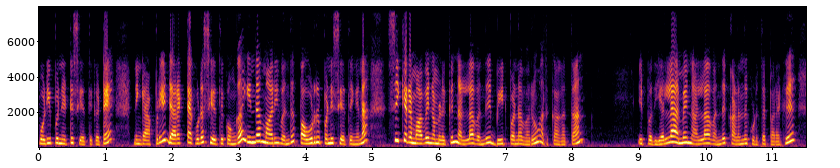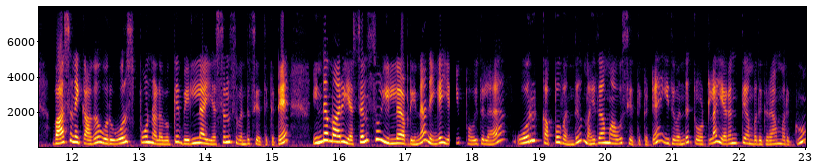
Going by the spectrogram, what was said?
பொடி பண்ணிட்டு சேர்த்துக்கிட்டேன் நீங்கள் அப்படியே டைரெக்டாக கூட சேர்த்துக்கோங்க. இந்த மாதிரி வந்து பவுடர் பண்ணி சேர்த்திங்கன்னா சீக்கிரமாகவே நம்மளுக்கு நல்லா வந்து பீட் பண்ண வரும். அதுக்காகத்தான். இப்போ இது எல்லாமே நல்லா வந்து கலந்து கொடுத்த பிறகு வாசனைக்காக ஒரு ஒரு ஸ்பூன் அளவுக்கு வெள்ளை எசன்ஸ் வந்து சேர்த்துக்கிட்டேன். இந்த மாதிரி எசன்ஸும் இல்லை அப்படின்னா நீங்கள் இப்போ இதில் ஒரு கப்பு வந்து மைதா மாவு சேர்த்துக்கிட்டேன். இது வந்து டோட்டலாக இரநூத்தி ஐம்பது கிராம் இருக்கும்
